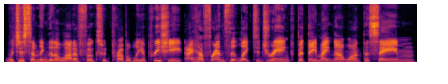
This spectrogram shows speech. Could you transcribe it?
which is something that a lot of folks would probably appreciate. I have friends that like to drink, but they might not want the same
